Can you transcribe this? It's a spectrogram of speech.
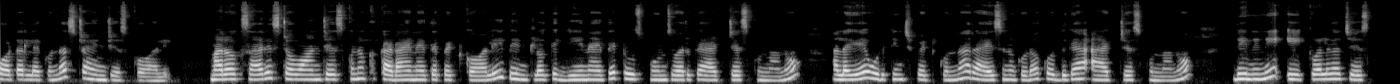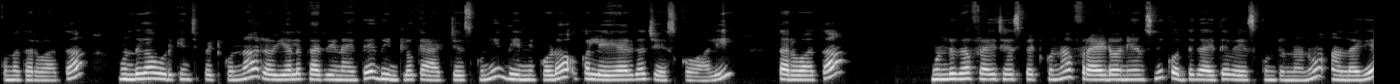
వాటర్ లేకుండా స్ట్రైన్ చేసుకోవాలి. మరొకసారి స్టవ్ ఆన్ చేసుకుని ఒక కడాయిని అయితే పెట్టుకోవాలి. దీంట్లోకి గీని అయితే టూ స్పూన్స్ వరకు యాడ్ చేసుకున్నాను. అలాగే ఉడికించి పెట్టుకున్న రైస్ను కూడా కొద్దిగా యాడ్ చేసుకున్నాను. దీనిని ఈక్వల్గా చేసుకున్న తర్వాత ముందుగా ఉడికించి పెట్టుకున్న రొయ్యల కర్రీని అయితే దీంట్లోకి యాడ్ చేసుకుని దీన్ని కూడా ఒక లేయర్గా చేసుకోవాలి. తర్వాత ముందుగా ఫ్రై చేసి పెట్టుకున్న ఫ్రైడ్ ఆనియన్స్ని కొద్దిగా అయితే వేసుకుంటున్నాను. అలాగే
